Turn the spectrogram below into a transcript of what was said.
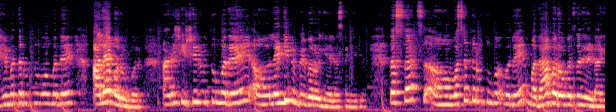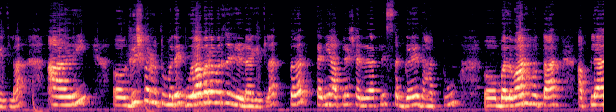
हेमंत ऋतूमध्ये आल्याबरोबर आणि शिशिर ऋतूमध्ये लेंडी पिंपी बरोबर घ्यायला सांगितलं. तसंच वसंत ऋतूमध्ये मधाबरोबर जर घेतला आणि ग्रीष्म ऋतूमध्ये गुळाबरोबर जर निर्णय घेतला तर त्यांनी आपल्या शरीरातले सगळे धातू बलवान होतात. आपल्या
